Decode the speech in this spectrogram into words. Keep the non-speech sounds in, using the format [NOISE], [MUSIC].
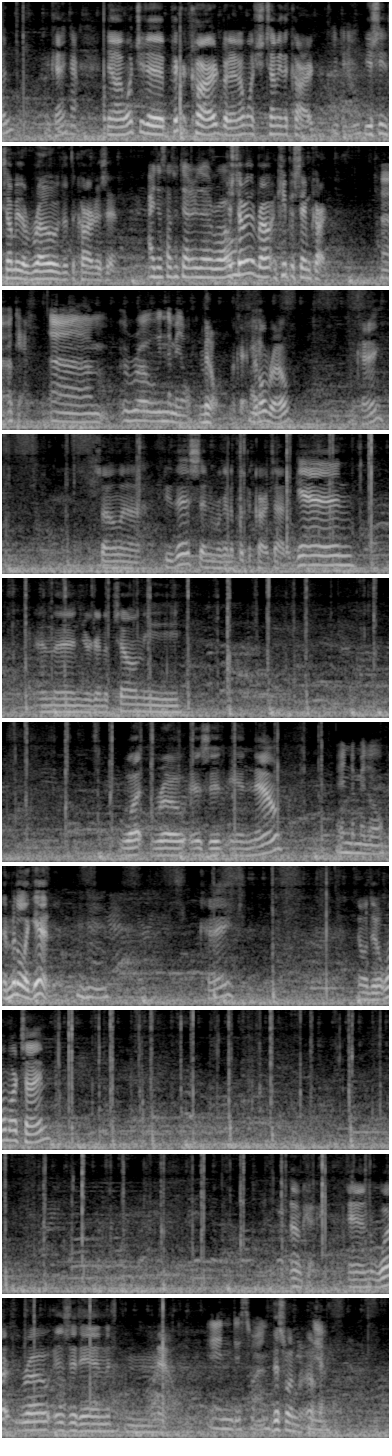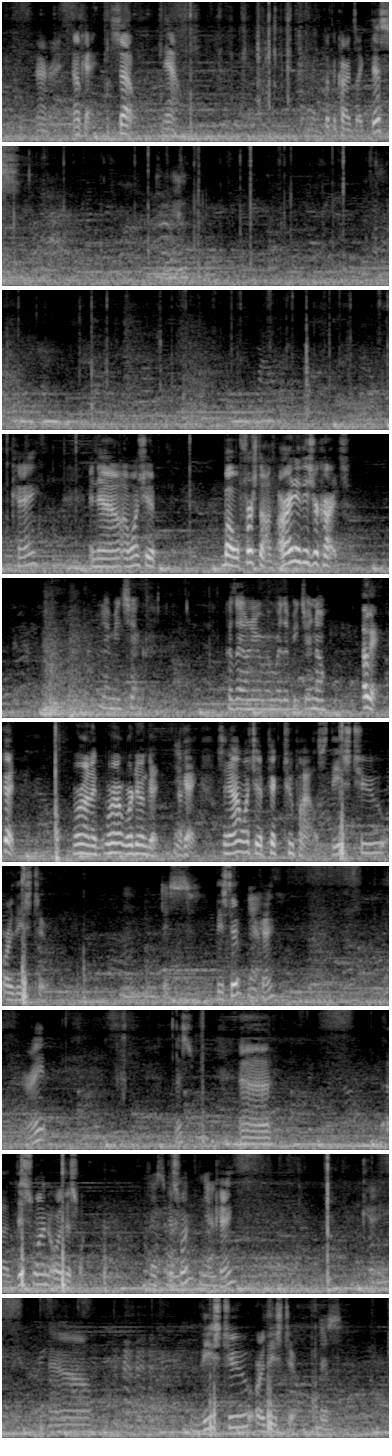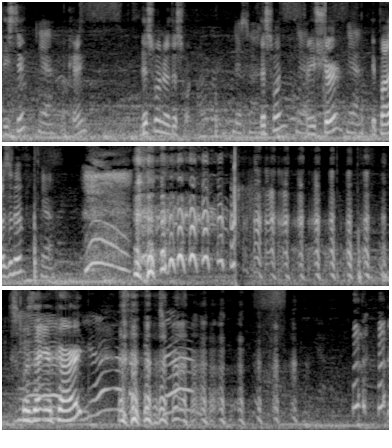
Okay. Okay. Now I want you to pick a card, but I don't want you to tell me the card. Okay. You just need to tell me the row that the card is in. I just have to tell you the row. Just tell me the row and keep the same card. Uh, okay. Um, row in the middle. Middle. Okay. Middle row. Okay. So I'm gonna do this, and we're gonna put the cards out again, and then you're gonna tell me what row is it in now? In the middle. In middle again. hmm Okay. Then we'll do it one more time. Okay. And what row is it in now? In this one. This one. Okay. Yeah. All right. Okay. So now, put the cards like this. Okay. Okay. And now I want you to. Well, first off, are any of these your cards? Let me check. Because I only remember the picture. No. Okay, good. We're on a we're we're doing good. Yeah. Okay, so now I want you to pick two piles. These two or these two. Mm, this. These two. Yeah. Okay. All right. This. Uh, uh, this one or this one. This one. This one. Yeah. Okay. Okay. Now. These two or these two. This. These two. Yeah. Okay. This one or this one. This one. This one. Yeah. Are you sure? Yeah. You positive? Yeah. [GASPS] [LAUGHS] Was that your card? Yeah. that's a [LAUGHS] [LAUGHS]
